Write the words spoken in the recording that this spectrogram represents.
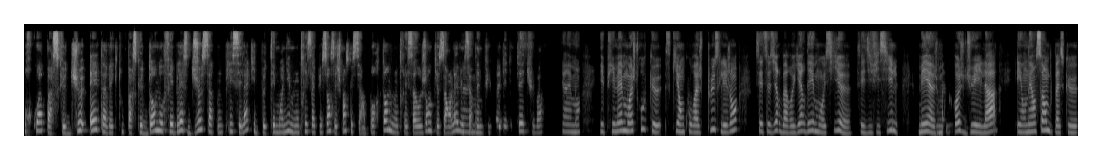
pourquoi? Parce que Dieu est avec nous, parce que dans nos faiblesses, Dieu s'accomplit. C'est là qu'il peut témoigner, montrer sa puissance. Et je pense que c'est important de montrer ça aux gens, que ça enlève une certaine culpabilité, tu vois. Carrément. Et puis même, moi, je trouve que ce qui encourage plus les gens, c'est de se dire, bah regardez, moi aussi, euh, c'est difficile, mais euh, je Mhm. m'accroche, Dieu est là, et on est ensemble parce que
